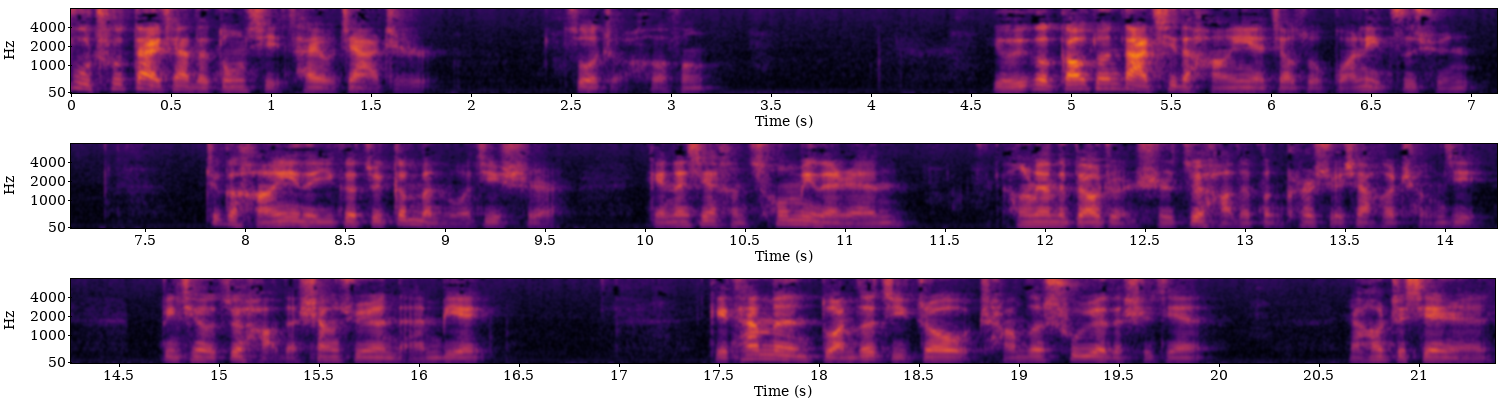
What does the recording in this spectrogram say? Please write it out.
付出代价的东西才有价值。作者何峰。有一个高端大气的行业叫做管理咨询，这个行业的一个最根本逻辑是，给那些很聪明的人衡量的标准是最好的本科学校和成绩，并且有最好的商学院的 MBA，给他们短则几周、长则数月的时间，然后这些人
